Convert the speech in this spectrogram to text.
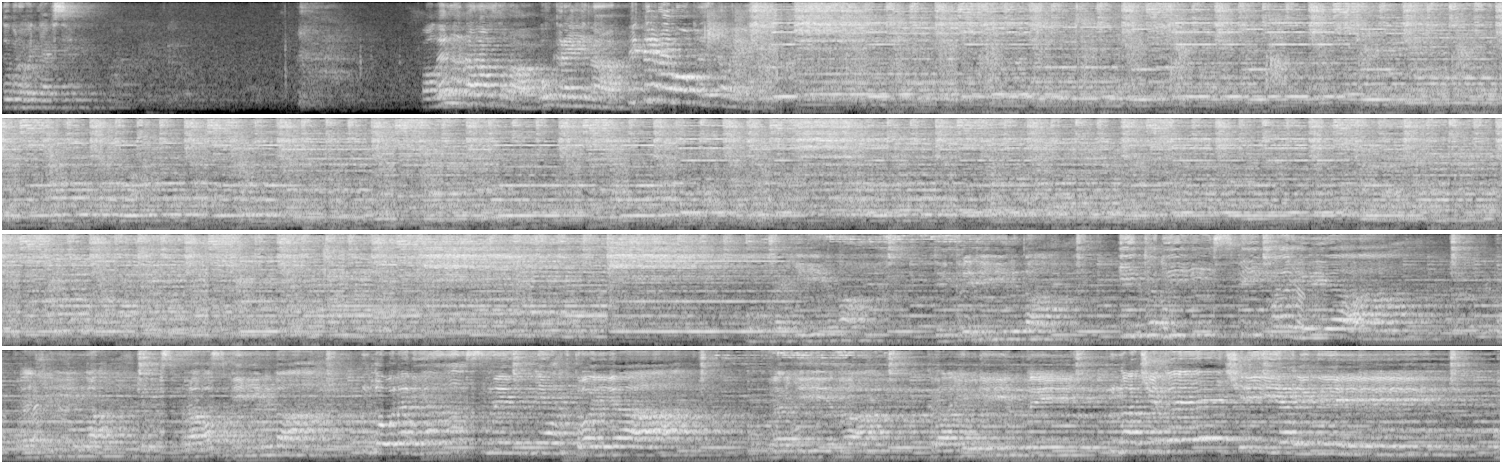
Доброго дня всім. Олена війна, і тоді співаю я, Україна, справа спільна, доля в ясних днях твоя, Україна, краю рідний, наче течія ріки,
